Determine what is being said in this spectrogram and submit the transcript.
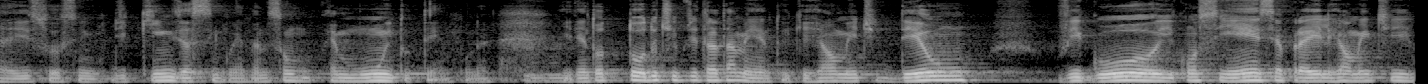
É isso assim, de 15 a 50 anos são, é muito tempo, né? Uhum. E tentou todo tipo de tratamento e que realmente deu vigor e consciência para ele realmente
